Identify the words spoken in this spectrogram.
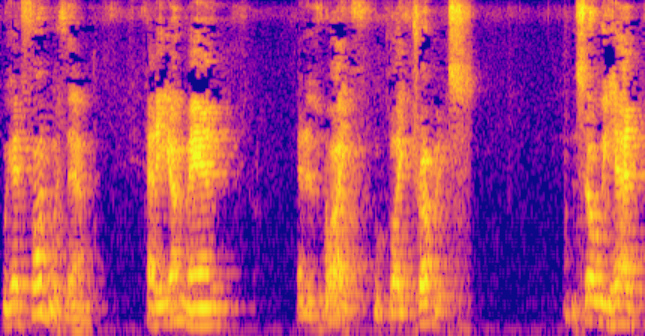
We had fun with them. Had a young man and his wife who played trumpets. And so we had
